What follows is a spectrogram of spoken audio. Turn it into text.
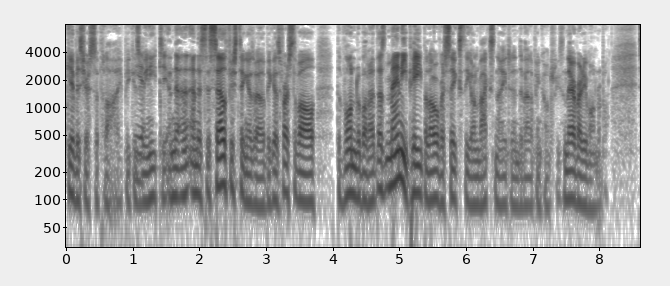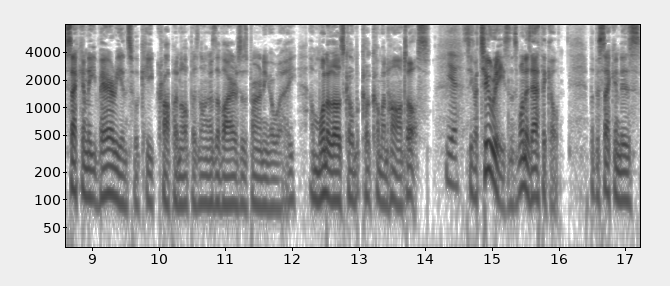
Give us your supply because we need to. And, and it's the selfish thing as well because first of all, the vulnerable. There's many people over sixty unvaccinated in developing countries, and they're very vulnerable. Secondly, variants will keep cropping up as long as the virus is burning away, and one of those come, could come and haunt us. yes. So you've got two reasons. One is ethical, but the second is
